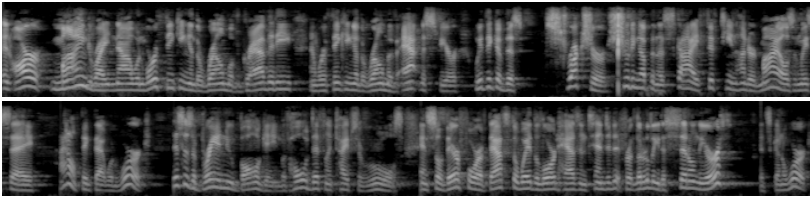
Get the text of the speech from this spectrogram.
in our mind right now, when we're thinking in the realm of gravity and we're thinking of the realm of atmosphere, we think of this structure shooting up in the sky 1,500 miles, and we say, I don't think that would work. This is a brand new ball game with whole different types of rules. And so, therefore, if that's the way the Lord has intended it for it literally to sit on the earth, it's going to work.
